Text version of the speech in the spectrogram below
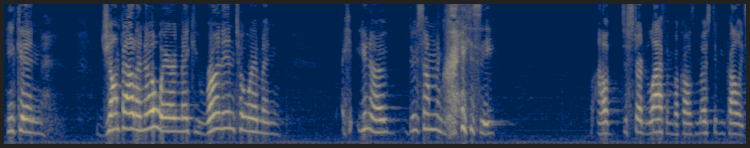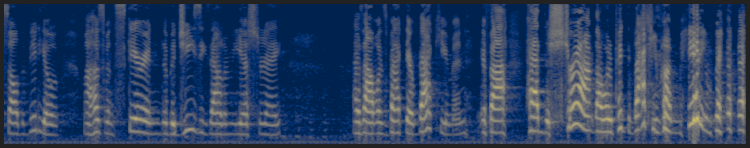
He can jump out of nowhere and make you run into him and you know, do something crazy. I just started laughing because most of you probably saw the video of my husband scaring the bejesus out of me yesterday as I was back there vacuuming. If I had the strength, I would have picked the vacuum up and hit him. with it.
